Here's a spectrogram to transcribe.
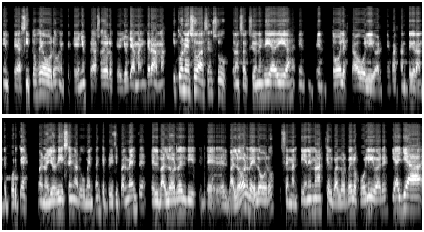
en pedacitos de oro, en pequeños pedazos de oro que ellos llaman grama, y con eso hacen sus transacciones día a día en, todo el estado de Bolívar, que es bastante grande. ¿Por qué? Bueno, ellos dicen, argumentan que principalmente el valor del, el valor del oro se mantiene más que el valor de los bolívares y allá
